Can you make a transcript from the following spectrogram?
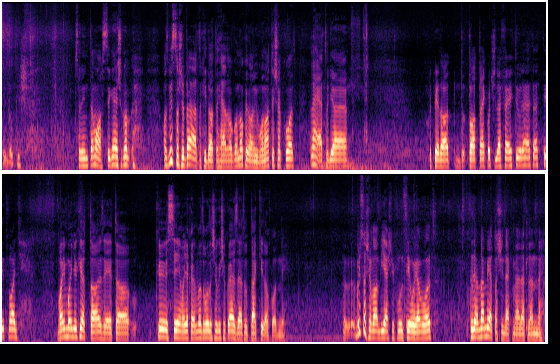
tudok is. Szerintem azt, igen, és akkor az biztos, hogy beálltak ide a tehervagonok, vagy valami vonat, és akkor lehet, hogy, a, hogy például a tartálykocsi lefejtő lehetett itt, vagy, vagy mondjuk jött azért a kőszén, vagy akár mozdulások, és akkor ezzel tudták kilakodni. Biztos, hogy valami ilyesmi funkciója volt. Különben miért a sinek mellett lenne?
